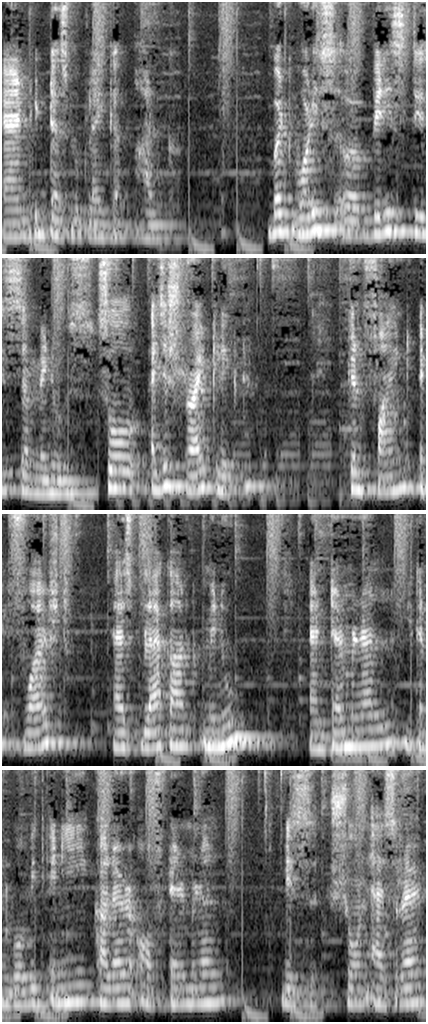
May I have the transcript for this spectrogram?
and it does look like an arc. But what is uh, where is these uh, menus? So i just right clicked you can find at first as BlackArch menu and terminal. You can go with any color of terminal. It is shown as red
